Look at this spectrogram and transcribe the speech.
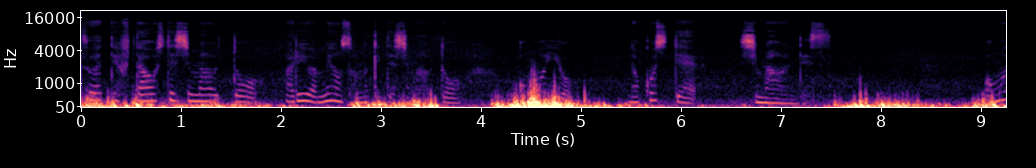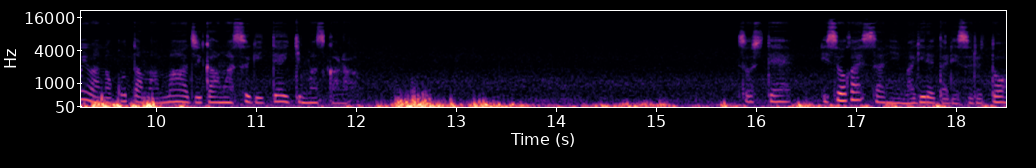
そうやって蓋をしてしまうとあるいは目を背けてしまうと思いを残してしまうんです。思いは残ったまま時間は過ぎていきますから。そして忙しさに紛れたりすると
